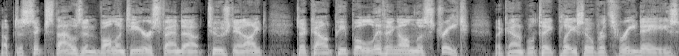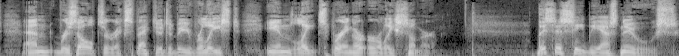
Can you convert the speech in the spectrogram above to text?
Up to 6,000 volunteers fanned out Tuesday night to count people living on the street. The count will take place over three days, and results are expected to be released in late spring or early summer. This is CBS News.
